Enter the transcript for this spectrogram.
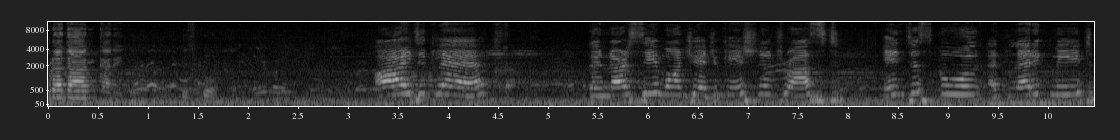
प्रदान करें। I declare the Narsee Monjee educational trust inter school athletic meet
